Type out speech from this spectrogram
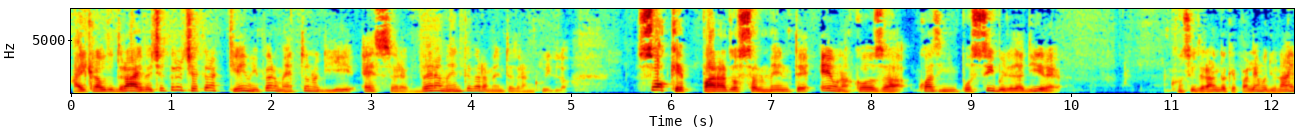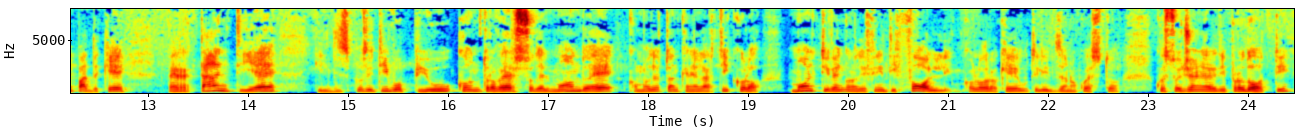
iCloud Drive eccetera eccetera che mi permettono di essere veramente veramente tranquillo. So che paradossalmente è una cosa quasi impossibile da dire considerando che parliamo di un iPad che per tanti è il dispositivo più controverso del mondo e, come ho detto anche nell'articolo, molti vengono definiti folli coloro che utilizzano questo, questo genere di prodotti,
